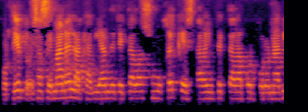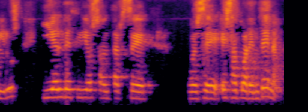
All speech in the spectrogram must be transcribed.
Por cierto, esa semana en la que habían detectado a su mujer que estaba infectada por coronavirus y él decidió saltarse pues, eh, esa cuarentena.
